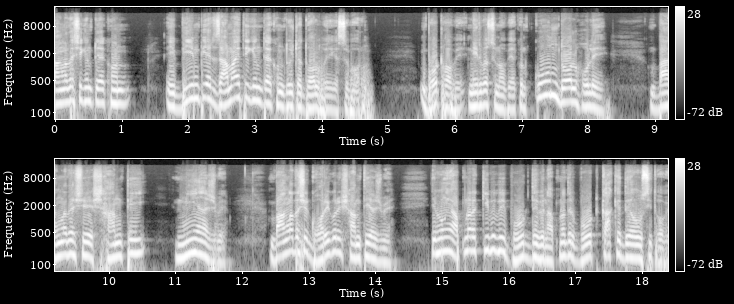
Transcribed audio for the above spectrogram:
বাংলাদেশে কিন্তু এখন এই বিএনপি আর জামায়াতে কিন্তু এখন দুইটা দল হয়ে গেছে বড়। ভোট হবে, নির্বাচন হবে। এখন কোন দল হলে বাংলাদেশে শান্তি নিয়ে আসবে? বাংলাদেশের ঘরে ঘরে শান্তি আসবে। এবং আপনারা কীভাবে ভোট দেবেন? আপনাদের ভোট কাকে দেওয়া উচিত হবে?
